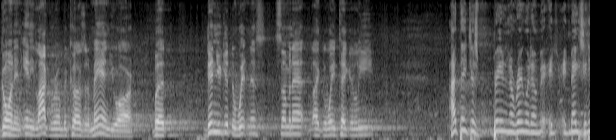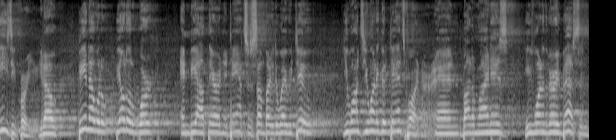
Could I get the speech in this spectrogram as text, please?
going in any locker room because of the man you are, but didn't you get to witness some of that, like the way take a lead? I think just being in the ring with him, it, it makes it easy for you. You know, being able to be able to work and be out there in the dance with somebody the way we do, you want you want a good dance partner. And bottom line is, he's one of the very best, and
